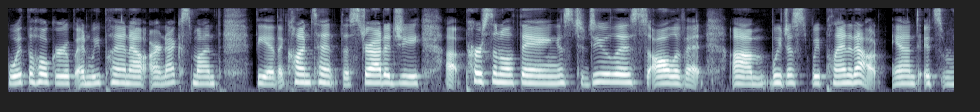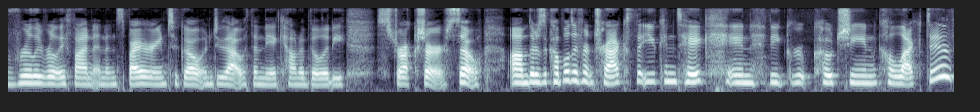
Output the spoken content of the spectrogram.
with the whole group and we plan out our next month via the content, the strategy, uh, personal things, to do lists, all of it. Um, we just we plan it out and it's really really fun and inspiring to go and do that within the accountability structure. So um, there's a couple different tracks that you can take in the group coaching collective.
